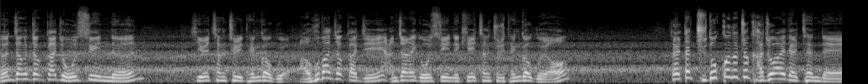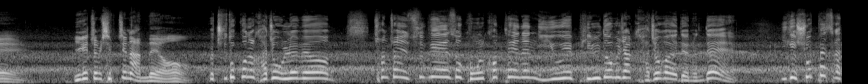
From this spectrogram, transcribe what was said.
연장전까지 올 수 있는 기회 창출이 된 거고요. 아, 후반전까지 안전하게 올 수 있는 기회 창출이 된 거고요. 자, 일단 주도권을 좀 가져와야 될 텐데 이게 좀 쉽지는 않네요. 그러니까 주도권을 가져오려면 천천히 수비에서 공을 커트해낸 이후에 빌드업을 잘 가져가야 되는데 이게 쇼패스가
